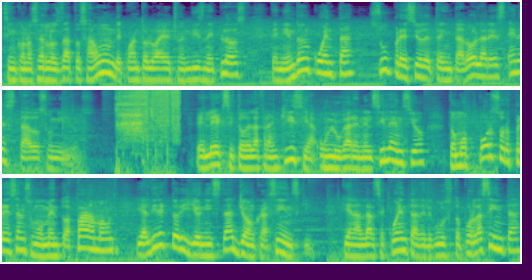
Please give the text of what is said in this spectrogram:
sin conocer los datos aún de cuánto lo ha hecho en Disney Plus, teniendo en cuenta su precio de 30 dólares en Estados Unidos. El éxito de la franquicia Un lugar en el silencio tomó por sorpresa en su momento a Paramount y al director y guionista John Krasinski, quien al darse cuenta del gusto por la cinta,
